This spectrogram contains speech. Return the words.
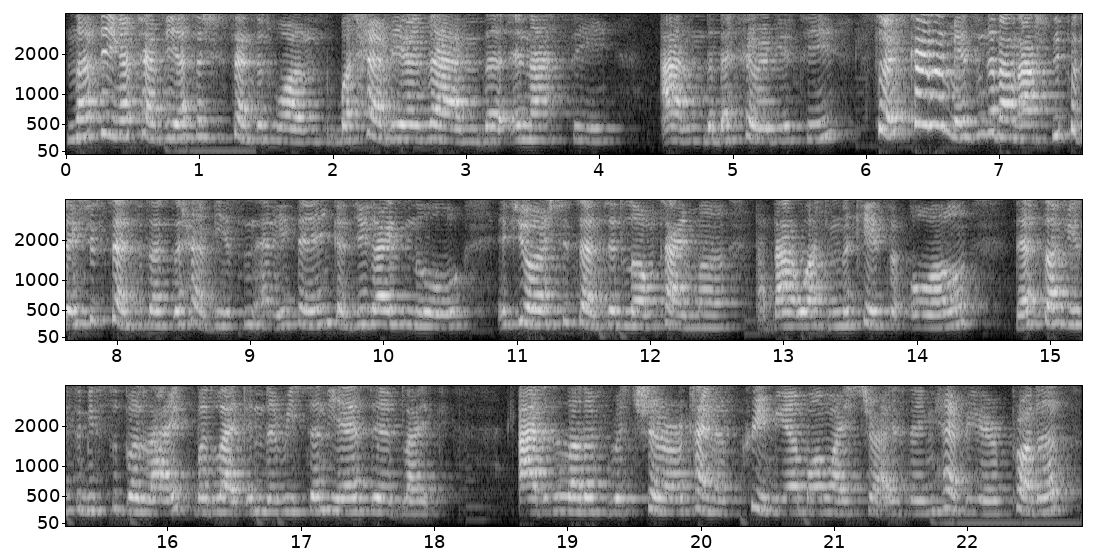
Not being as heavy as the She Scented ones, but heavier than the Inahsi and the Bekura Beauty. So it's kind of amazing that I'm actually putting She Scented as the heaviest in anything because you guys know if you're a She Scented long timer uh, that that wasn't the case at all. Their stuff used to be super light but like in the recent years they've like added a lot of richer, kind of creamier, more moisturizing, heavier products.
